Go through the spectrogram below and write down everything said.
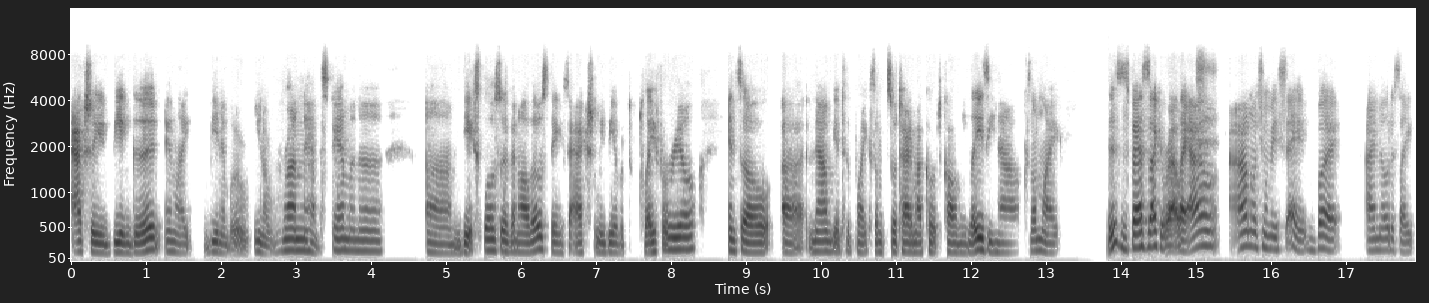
actually being good and like being able to, you know, run, have the stamina, um, be explosive and all those things to actually be able to play for real. And so uh, now I'm getting to the point because I'm so tired of my coach calling me lazy now because I'm like, this is as fast as I can ride. Like I don't, I don't know what you want me to say, but I notice like,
